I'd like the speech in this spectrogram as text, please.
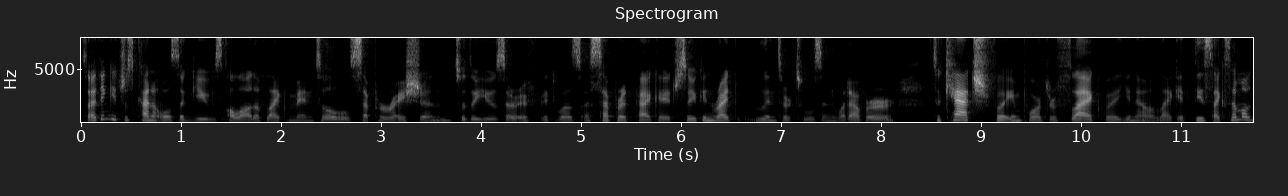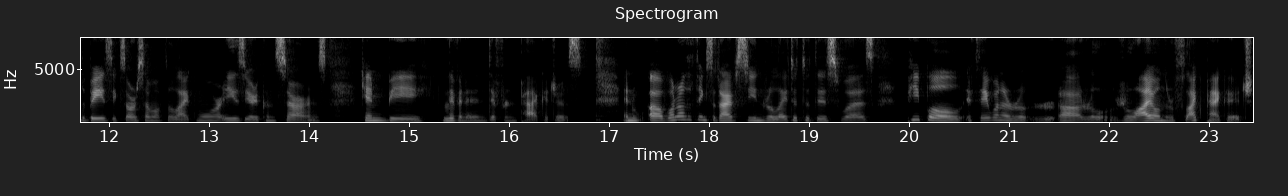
so i think it just kind of also gives a lot of like mental separation to the user if it was a separate package so you can write linter tools and whatever to catch for import reflect but you know like at least like some of the basics or some of the like more easier concerns can be living in different packages. And uh, one of the things that i've seen related to this was people if they want to re- uh, re- rely on the reflect package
